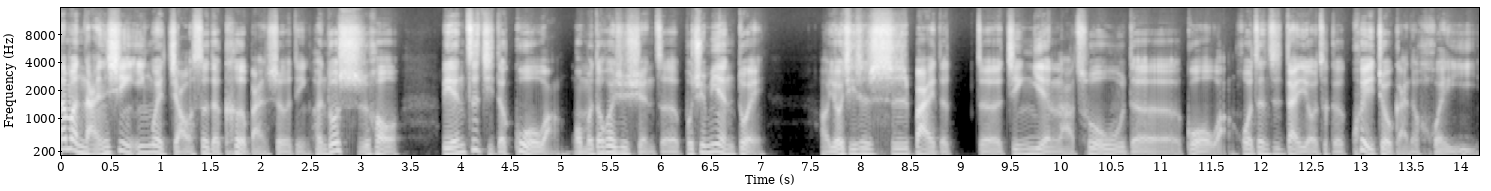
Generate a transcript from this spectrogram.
那么男性因为角色的刻板设定，很多时候连自己的过往，我们都会去选择不去面对。啊，尤其是失败的的经验啦，错误的过往，或甚至带有这个愧疚感的回忆，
